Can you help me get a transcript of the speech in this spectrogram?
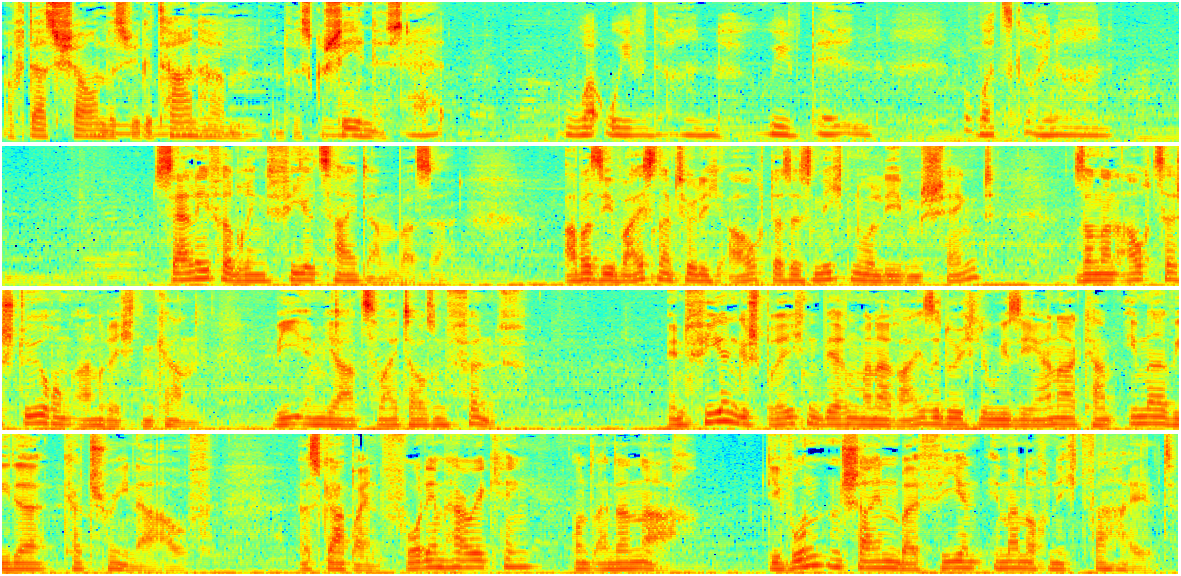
auf das schauen, was wir getan haben und was geschehen ist. Sally verbringt viel Zeit am Wasser. Aber sie weiß natürlich auch, dass es nicht nur Leben schenkt, sondern auch Zerstörung anrichten kann, wie im Jahr 2005. In vielen Gesprächen während meiner Reise durch Louisiana kam immer wieder Katrina auf. Es gab ein vor dem Hurricane und ein danach. Die Wunden scheinen bei vielen immer noch nicht verheilt.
